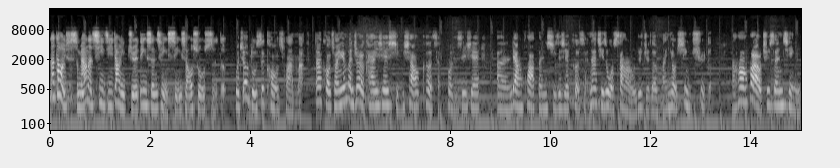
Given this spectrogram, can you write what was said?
那到底是什么样的契机让你决定申请行销硕士的？我就读是口传嘛，那口传原本就有开一些行销课程，或者是一些嗯量化分析这些课程。那其实我上了，我就觉得蛮有兴趣的。然后后来我去申请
